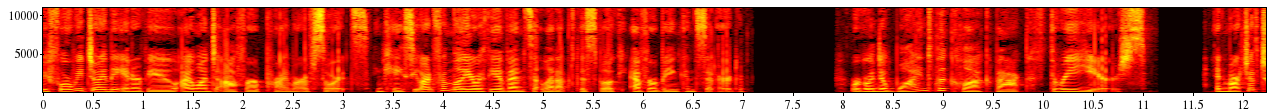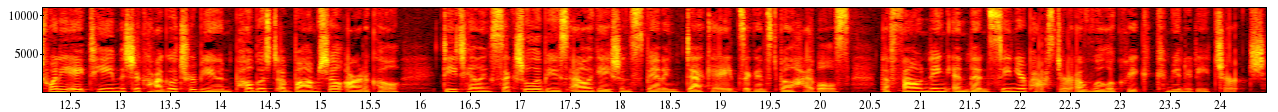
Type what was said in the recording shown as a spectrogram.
Before we join the interview, I want to offer a primer of sorts, in case you aren't familiar with the events that led up to this book ever being considered. We're going to wind the clock back three years. In March of 2018, the Chicago Tribune published a bombshell article detailing sexual abuse allegations spanning decades against Bill Hybels, the founding and then senior pastor of Willow Creek Community Church.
